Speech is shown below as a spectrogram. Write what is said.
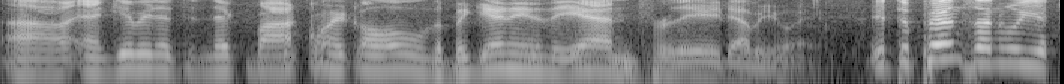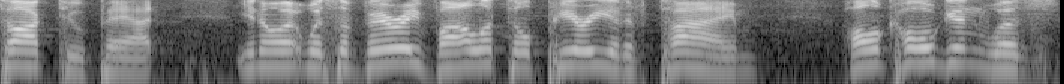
uh, and giving it to Nick Bockwinkel the beginning of the end for the AWA? It depends on who you talk to, Pat. You know, it was a very volatile period of time. Hulk Hogan was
